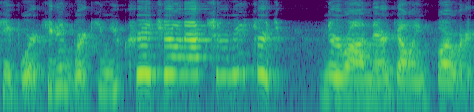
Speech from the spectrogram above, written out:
keep working and working, you create your own action research neuron there going forward.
